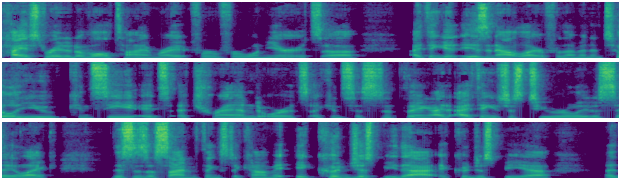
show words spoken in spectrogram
highest rated of all time, right? For for one year, it's uh, I think it is an outlier for them. And until you can see it's a trend or it's a consistent thing, I, I think it's just too early to say like this is a sign of things to come. It, it could just be that. It could just be a, a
